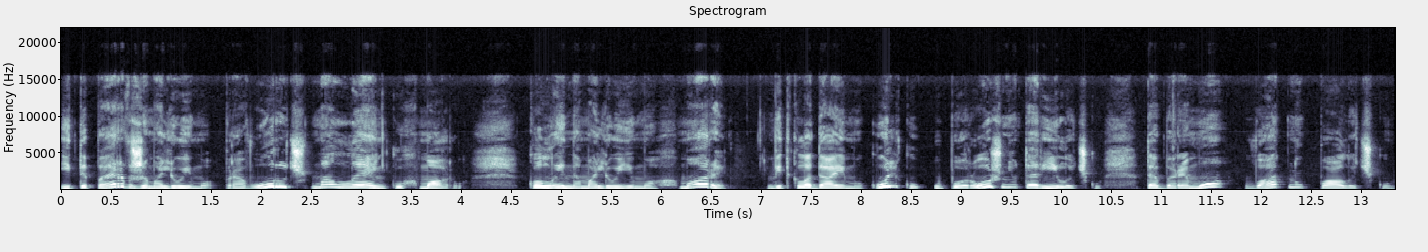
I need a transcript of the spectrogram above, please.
і тепер вже малюємо праворуч маленьку хмару. Коли намалюємо хмари, відкладаємо кульку у порожню тарілочку та беремо ватну паличку.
